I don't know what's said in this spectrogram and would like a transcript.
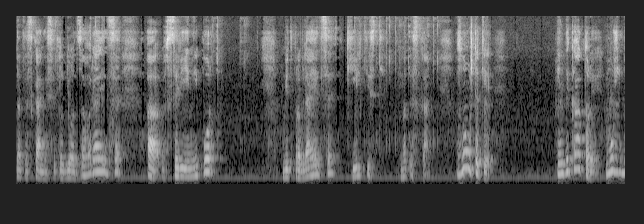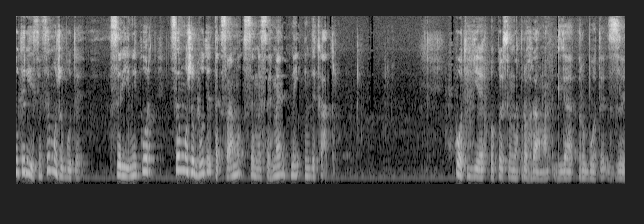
натискання світлодіод загоряється, а в серійний порт відправляється кількість натискань. Знову ж таки, індикатори можуть бути різні. Це може бути серійний порт, це може бути так само семисегментний індикатор. От є описана програма для роботи з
